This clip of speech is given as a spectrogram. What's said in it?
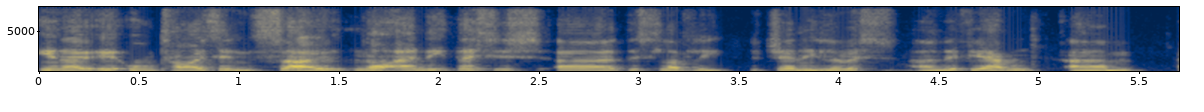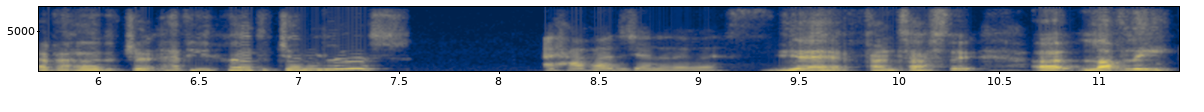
you know it all ties in. So not only this is uh, this lovely Jenny Lewis, and if you haven't um, ever heard of Jen, have you heard of Jenny Lewis? I have heard of Jenna Lewis. Yeah, fantastic. Uh, lovely,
